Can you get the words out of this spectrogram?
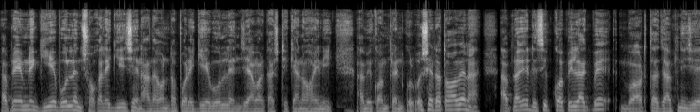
আপনি এমনি গিয়ে বললেন, সকালে গিয়েছেন, আধা ঘণ্টা পরে গিয়ে বললেন যে আমার কাজটি কেন হয়নি, আমি কমপ্লেন করব। সেটা তো হবে না। আপনাকে রিসিপ্ট কপি লাগবে, অর্থাৎ আপনি যে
